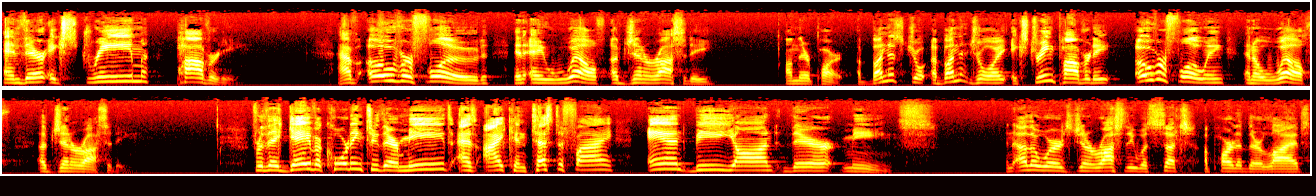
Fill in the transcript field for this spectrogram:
and their extreme poverty have overflowed in a wealth of generosity on their part abundant joy, abundant joy, extreme poverty, overflowing, and a wealth of generosity. For they gave according to their means, as I can testify, and beyond their means. In other words, generosity was such a part of their lives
